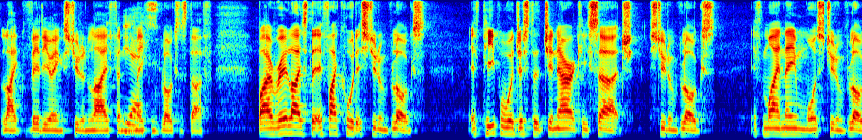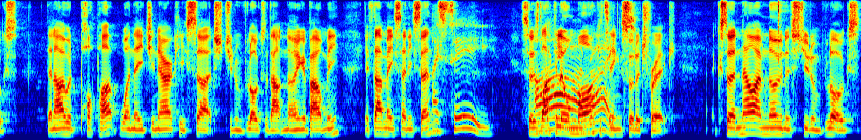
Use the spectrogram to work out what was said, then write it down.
like videoing student life and yes. making vlogs and stuff but i realized that if i called it student vlogs if people were just to generically search student vlogs if my name was student vlogs then i would pop up when they generically search student vlogs without knowing about me if that makes any sense i see so it's ah, like a little ah, marketing right. sort of trick so now i'm known as student vlogs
